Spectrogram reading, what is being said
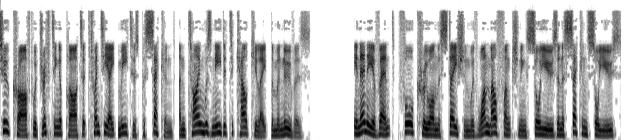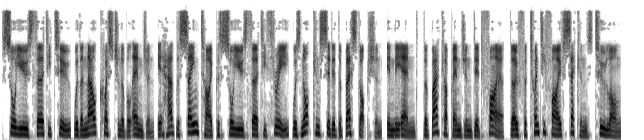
two craft were drifting apart at 28 meters per second, and time was needed to calculate the maneuvers. In any event, four crew on the station with one malfunctioning Soyuz and a second Soyuz, Soyuz 32 with a now questionable engine it had the same type as Soyuz 33 was not considered the best option. In the end, the backup engine did fire, though for 25 seconds too long,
